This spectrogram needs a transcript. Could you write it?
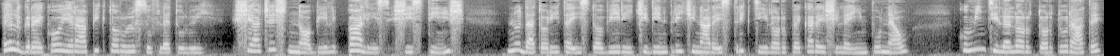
El Greco era pictorul sufletului și acești nobili, palis și stinși, nu datorită istovirii, ci din pricina restricțiilor pe care și le impuneau, cu mințile lor torturate,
